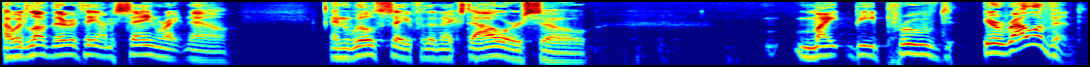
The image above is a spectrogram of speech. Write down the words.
I would love that everything I'm saying right now and will say for the next hour or so might be proved irrelevant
